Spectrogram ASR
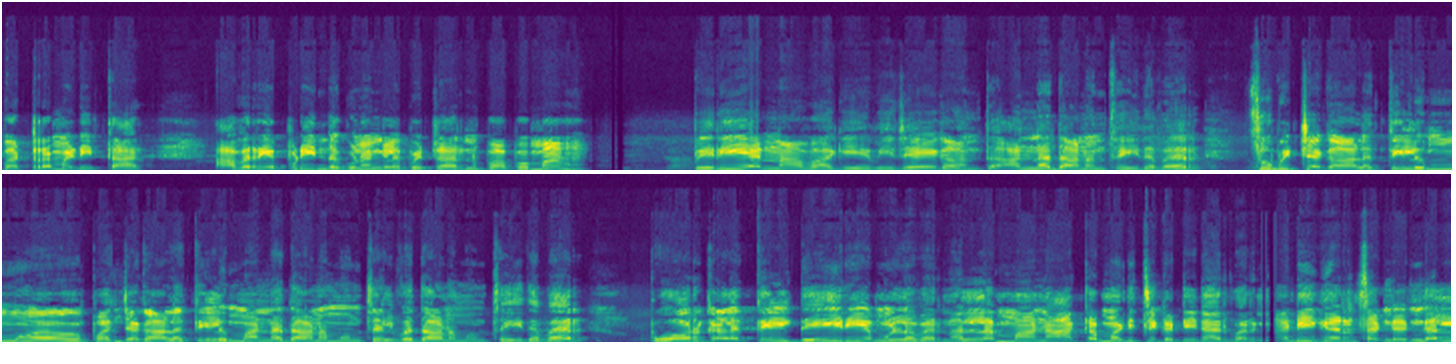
வற்றமடித்தார். அவர் எப்படி இந்த குணங்களை பெற்றார்னு பார்ப்போமா? பெரிய அண்ணாவாகிய விஜயகாந்த் அன்னதானம் செய்தவர். சுபிட்ச காலத்திலும் பஞ்சகாலத்திலும் அன்னதானமும் செல்வதானமும் செய்தவர். போர்க்களத்தில் தைரியம் உள்ளவர். நல்ல ம நாக்க மடிச்சு கட்டினார் பாருங்க. நடிகர் சங்கங்கள்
